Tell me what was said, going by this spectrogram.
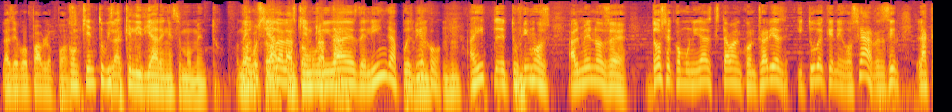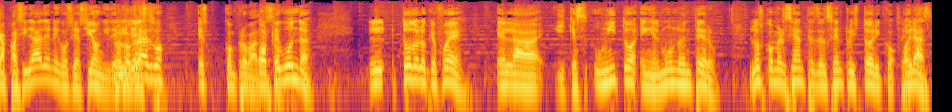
las llevó Pablo Ponce. ¿Con quién tuviste La, que lidiar en ese momento? Con negociar, todas las comunidades del Inga, pues viejo. Uh -huh, uh -huh. Ahí eh, tuvimos al menos eh, 12 comunidades que estaban contrarias y tuve que negociar. Es decir, la capacidad de negociación y de lo liderazgo lograste. es comprobada. Otro. Segunda, todo lo que fue el, uh, y que es un hito en el mundo entero los comerciantes del centro histórico. Sí. Oirás,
